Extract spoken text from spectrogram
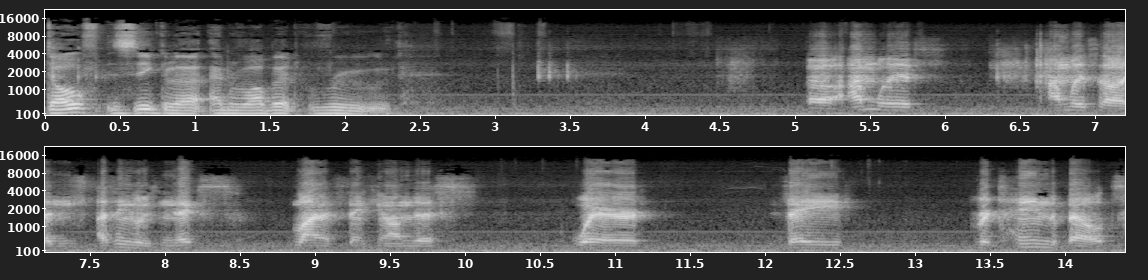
Dolph Ziggler and Robert Roode. Uh, I'm with, I'm with. Uh, I think it was Nick's line of thinking on this, where they retain the belts,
